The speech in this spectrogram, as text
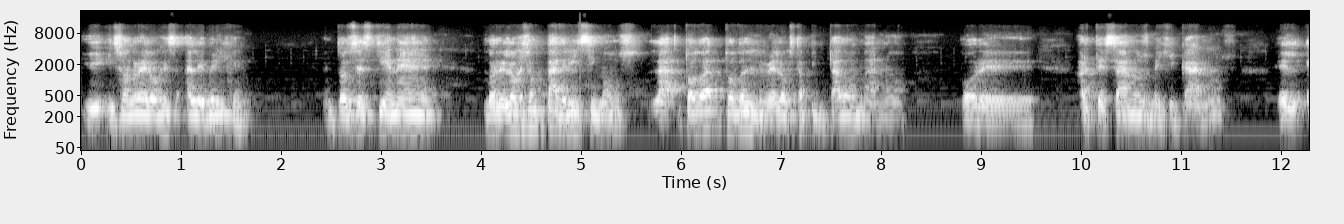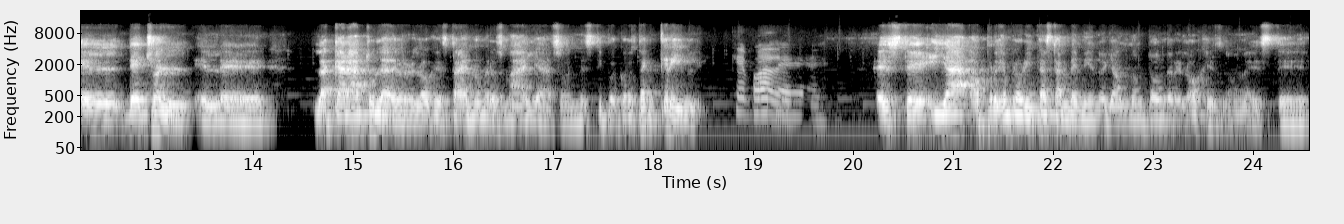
y, son relojes alebrije. Entonces tiene, los relojes son padrísimos, la, todo el reloj está pintado a mano por eh, artesanos mexicanos. El, el, de hecho, el, el eh, la carátula del reloj está en números mayas o en este tipo de cosas. Está increíble. Qué padre. Este, y ya, por ejemplo, ahorita están vendiendo ya un montón de relojes, ¿no? Este,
